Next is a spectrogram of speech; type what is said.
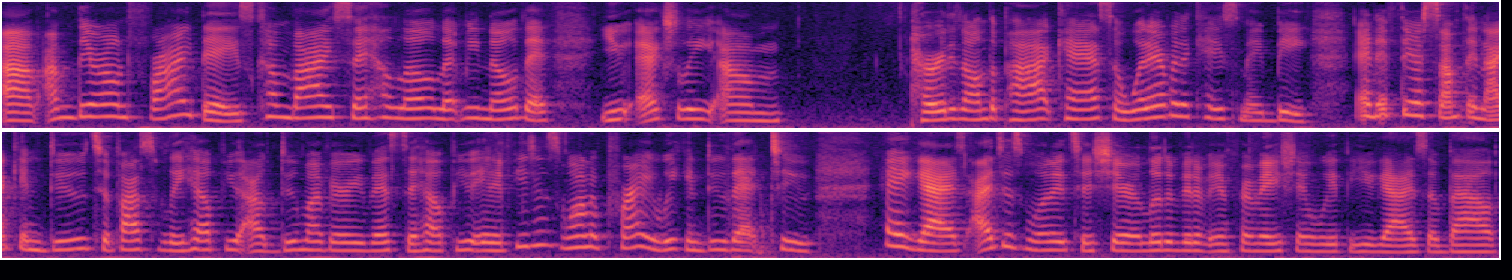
Um, I'm there on Fridays. Come by, say hello. Let me know that you actually um, heard it on the podcast or whatever the case may be. And if there's something I can do to possibly help you, I'll do my very best to help you. And if you just want to pray, we can do that too. Hey guys, I just wanted to share a little bit of information with you guys about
